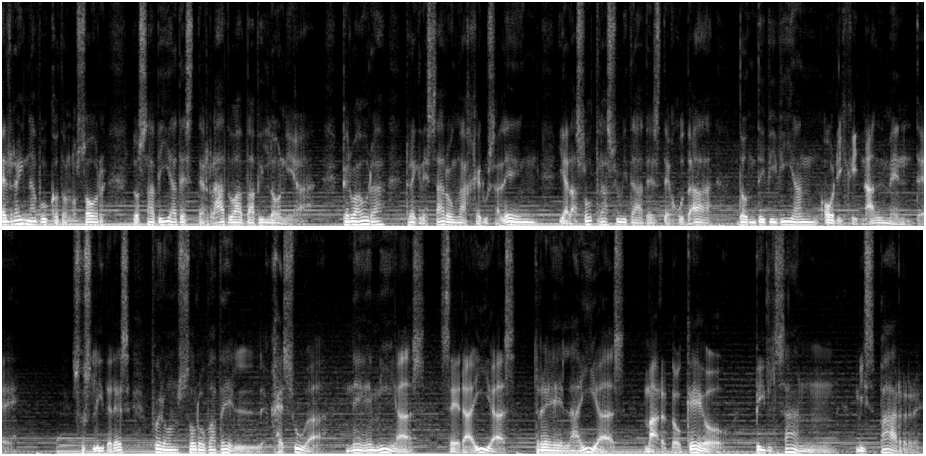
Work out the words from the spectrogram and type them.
El rey Nabucodonosor los había desterrado a Babilonia, pero ahora regresaron a Jerusalén y a las otras ciudades de Judá donde vivían originalmente. Sus líderes fueron Zorobabel, Jesúa, Nehemías, Seraías, Reelaías, Mardoqueo, Pilsán, Mispar,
